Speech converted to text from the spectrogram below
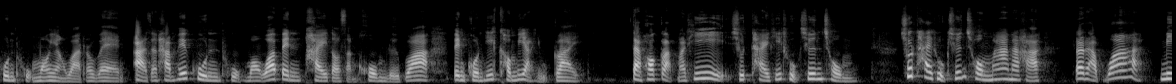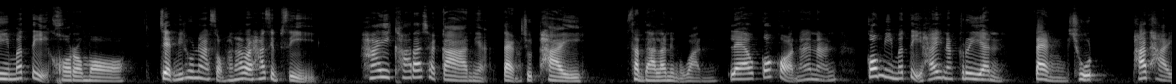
คุณถูกมองอย่างหวาดระแวง อาจจะทำให้คุณถูกมองว่าเป็นภัยต่อสังคม หรือว่าเป็นคนที่เขาไม่อยากอยู่ใกล้ แต่พอกลับมาที่ชุดไทยที่ถูกชื่นชม ชุดไทยถูกชื่นชมมากนะคะ ระดับว่ามีมติคอรมอ7มิถุนายน2554 ให้ข้าราชการเนี่ยแต่งชุดไทยสัปดาห์ละหนึ่งวัน แล้วก็ก่อนหน้านั้นก็มีมติให้นักเรียนแต่งชุดผ้าไทย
